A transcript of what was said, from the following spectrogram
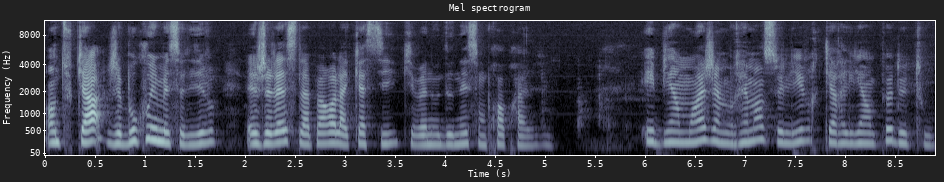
En tout cas, j'ai beaucoup aimé ce livre et je laisse la parole à Cassie qui va nous donner son propre avis. Eh bien moi j'aime vraiment ce livre car il y a un peu de tout.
